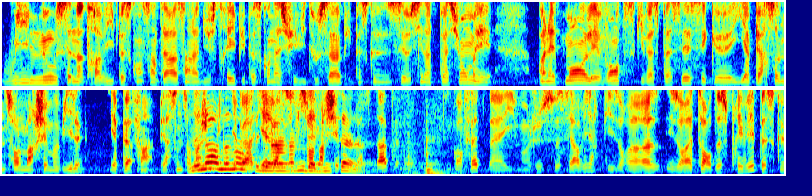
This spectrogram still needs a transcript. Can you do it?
oui, nous, c'est notre avis parce qu'on s'intéresse à l'industrie, puis parce qu'on a suivi tout ça, puis parce que c'est aussi notre passion. Mais honnêtement, les ventes, ce qui va se passer, c'est qu'il n'y a personne sur le marché mobile. Il y a enfin, personne sur le non, marché non, mobile. Non, non, il c'est y a, un personne sur le marché abyssal. portable. Donc en fait, bah, ils vont juste se servir, puis ils auraient, ils auraient tort de se priver parce que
